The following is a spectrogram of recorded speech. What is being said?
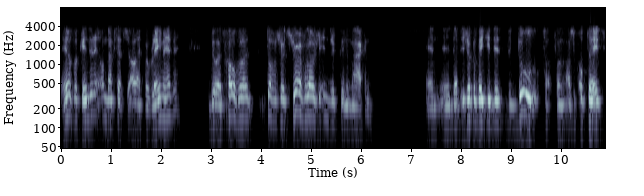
heel veel kinderen, ondanks dat ze allerlei problemen hebben, door het goochelen toch een soort zorgeloze indruk kunnen maken. En eh, dat is ook een beetje het doel van, van als ik optreed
